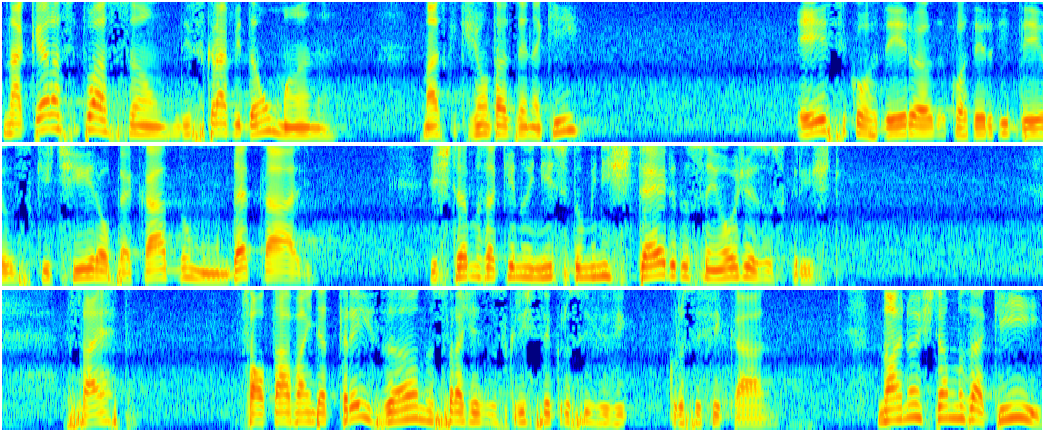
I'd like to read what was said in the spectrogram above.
naquela situação de escravidão humana. Mas o que João está dizendo aqui? Esse cordeiro é o cordeiro de Deus que tira o pecado do mundo. Detalhe: estamos aqui no início do ministério do Senhor Jesus Cristo. Certo? Faltava ainda três anos para Jesus Cristo ser crucificado. Nós não estamos aqui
